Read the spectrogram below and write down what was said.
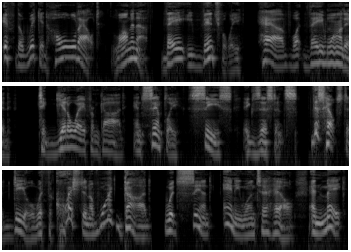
if the wicked hold out long enough, they eventually have what they wanted to get away from God and simply cease existence. This helps to deal with the question of why God would send anyone to hell and make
